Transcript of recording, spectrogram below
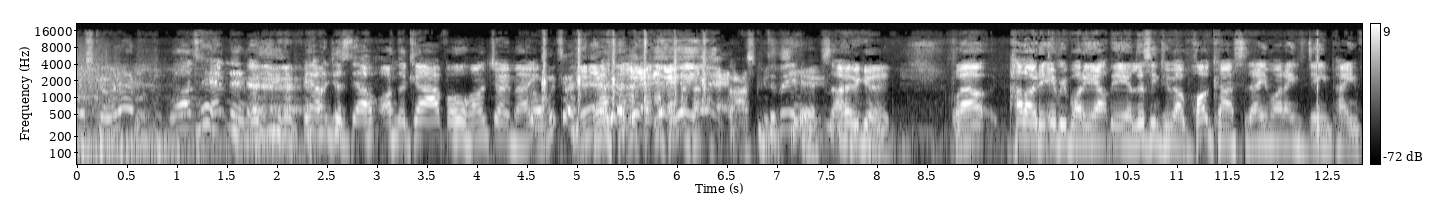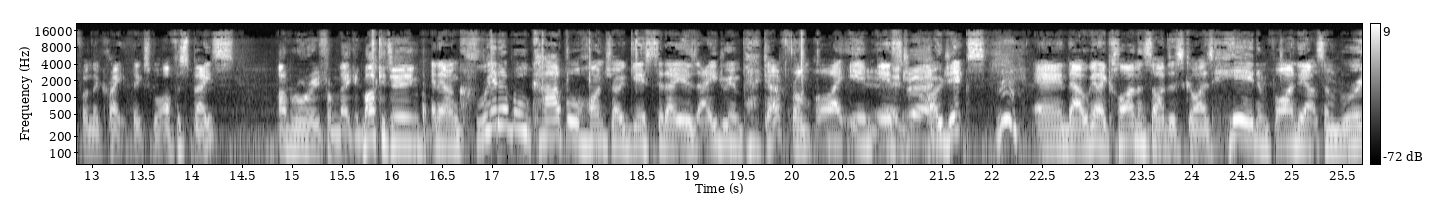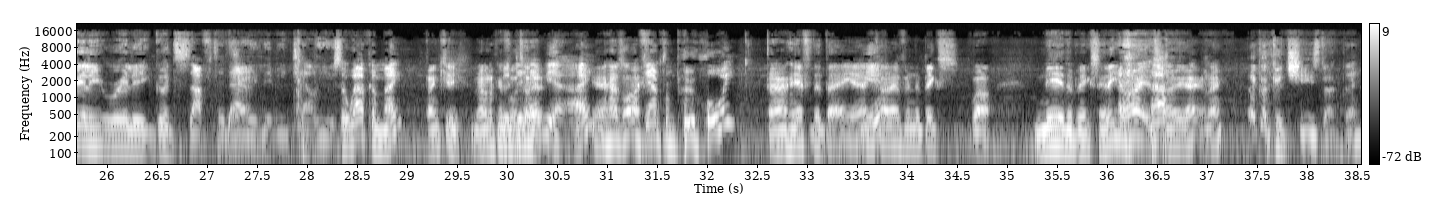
What's going on? What's happening? Well, you have found yourself on the carpool honcho, mate. Oh, what's that? Yeah, yeah, yeah, yeah, yeah. Ah, it's good to be here. So good. Well, hello to everybody out there listening to our podcast today. My name's Dean Payne from the Crate Flexible Office Space. I'm Rory from Naked Marketing. And our incredible carpool honcho guest today is Adrian Packer from IMS Adrian. Projects. And uh, we're going to climb inside this guy's head and find out some really, really good stuff today, let me tell you. So, welcome, mate. Thank you. No, looking Good forward to to have it. you, eh? Yeah, how's life? Down from Puhoi. Down here for the day, yeah, Yeah. Kind of in the big, well, near the big city, right? so, yeah, no. They got good cheese, don't they?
